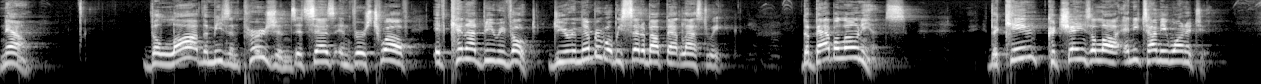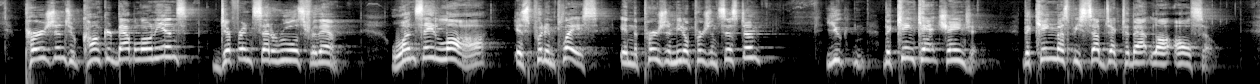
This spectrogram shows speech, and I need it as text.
Now, the law of the Medes and Persians, it says in verse 12, it cannot be revoked. Do you remember what we said about that last week? The Babylonians. The king could change the law anytime he wanted to. Persians who conquered Babylonians, different set of rules for them. Once a law is put in place in the Persian, Medo Persian system, you, the king can't change it. The king must be subject to that law also.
